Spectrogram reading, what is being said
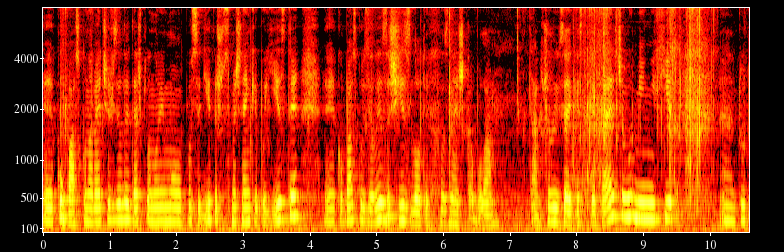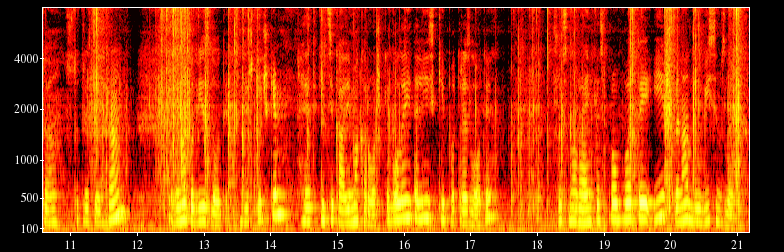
Е, Кубаску на вечір взяли, теж плануємо посидіти, щось смачненьке поїсти. Е, Кубаску взяли за 6 злотих, знижка була. Так, чоловік взяв якесь таке печиво, міні-хіт. Е, Тут 130 грам. Воно по 2 злотих. Дві штучки. Такі цікаві макарошки були італійські по 3 злотих. Щось новеньке спробувати. І шпинат був 8 злотих.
